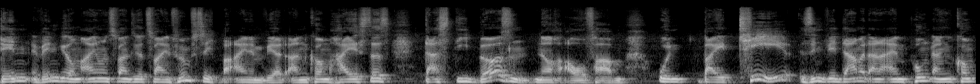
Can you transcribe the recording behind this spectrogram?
Denn wenn wir um 21.52 Uhr bei einem Wert ankommen, heißt es, dass die Börsen noch aufhaben. Und bei T sind wir damit an einem Punkt angekommen,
